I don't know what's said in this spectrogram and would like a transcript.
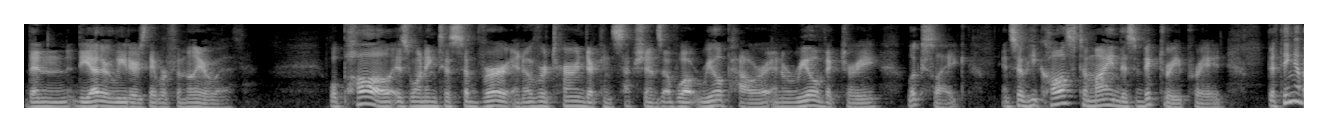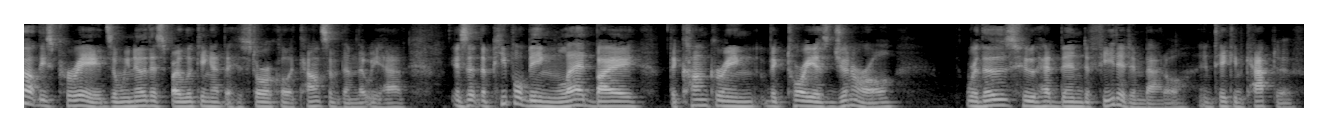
than the other leaders they were familiar with. Well, Paul is wanting to subvert and overturn their conceptions of what real power and real victory looks like. And so he calls to mind this victory parade. The thing about these parades, and we know this by looking at the historical accounts of them that we have, is that the people being led by the conquering, victorious general were those who had been defeated in battle and taken captive.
